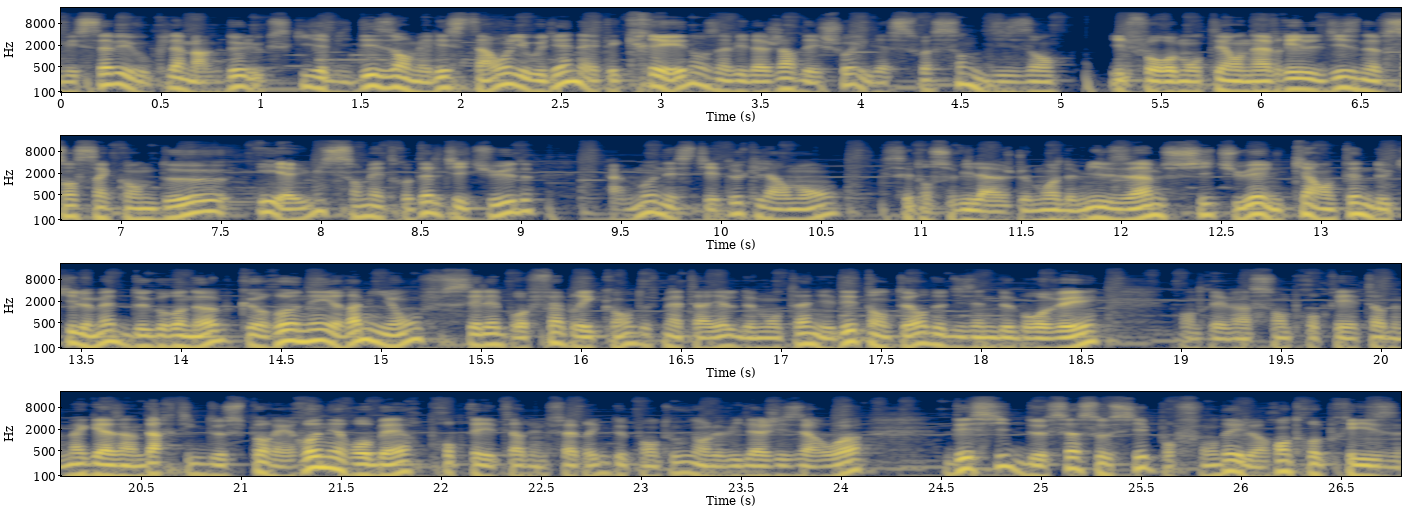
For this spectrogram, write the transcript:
Mais savez-vous que la marque de luxe qui habille désormais les stars hollywoodiennes a été créée dans un village ardéchois il y a 70 ans? Il faut remonter en avril 1952 et à 800 mètres d'altitude, à Monestier de Clermont. C'est dans ce village de moins de 1000 âmes, situé à une quarantaine de kilomètres de Grenoble, que René Ramillon, célèbre fabricant de matériel de montagne et détenteur de dizaines de brevets, André Vincent, propriétaire de magasins d'articles de sport, et René Robert, propriétaire d'une fabrique de pantoufles dans le village isérois, décident de s'associer pour fonder leur entreprise.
